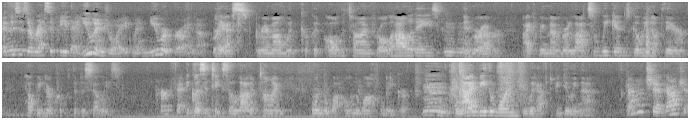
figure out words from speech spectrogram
And this is a recipe that you enjoyed when you were growing up, right? Yes, Grandma would cook it all the time for all the holidays Mhm. and wherever. I can remember lots of weekends going up there helping her cook the pizzelles Perfect. because it takes a lot of time on the on the waffle maker. Mm, And. I'd be the one who would have to be doing that. Gotcha, gotcha.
